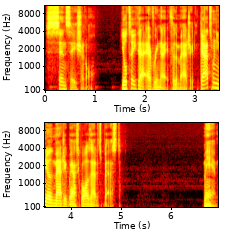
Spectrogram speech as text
sensational. You'll take that every night for the Magic. That's when you know the Magic basketball is at its best. Man.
